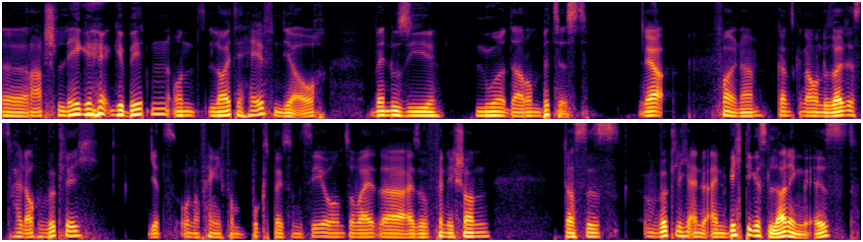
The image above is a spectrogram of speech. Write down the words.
äh, Ratschläge gebeten und Leute helfen dir auch, wenn du sie nur darum bittest. Ja, Voll, ne? ganz genau. Und du solltest halt auch wirklich, jetzt unabhängig vom Bookspace und SEO und so weiter, also finde ich schon, dass es wirklich ein, ein wichtiges Learning ist.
